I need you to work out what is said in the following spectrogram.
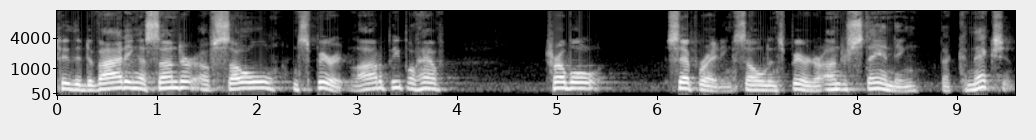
to the dividing asunder of soul and spirit. A lot of people have trouble separating soul and spirit or understanding the connection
